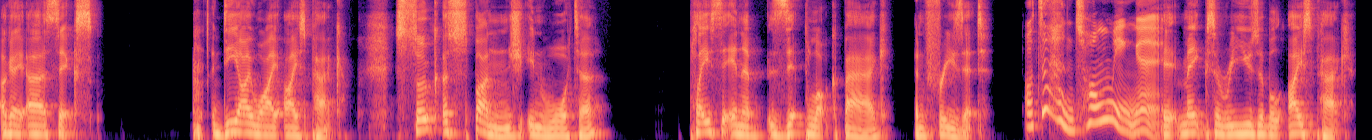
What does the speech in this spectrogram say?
okay uh six DIY ice pack soak a sponge in water place it in a ziploc bag and freeze it 哦，这很聪明哎， it makes a reusable ice pack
